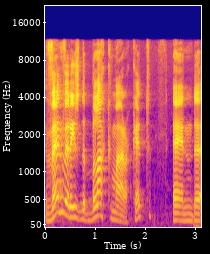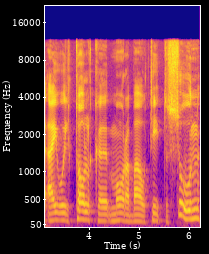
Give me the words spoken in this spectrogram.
Then there is the black market, and uh, I will talk uh, more about it soon.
